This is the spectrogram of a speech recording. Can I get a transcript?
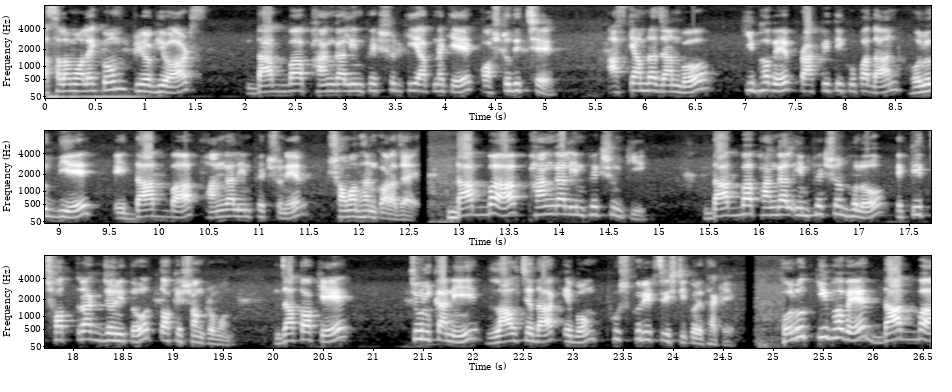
আসসালামু আলাইকুম, প্রিয় ভিউয়ার্স। দাঁত বা ফাঙ্গাল ইনফেকশন কি আপনাকে কষ্ট দিচ্ছে? আজকে আমরা জানব কীভাবে প্রাকৃতিক উপাদান হলুদ দিয়ে এই দাঁত বা ফাঙ্গাল ইনফেকশনের সমাধান করা যায়। দাঁত বা ফাঙ্গাল ইনফেকশন কি? দাঁত বা ফাঙ্গাল ইনফেকশন হলো একটি ছত্রাকজনিত ত্বকের সংক্রমণ, যা ত্বকে চুলকানি, লালচে দাগ এবং ফুসকুরির সৃষ্টি করে থাকে। হলুদ কীভাবে দাঁত বা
